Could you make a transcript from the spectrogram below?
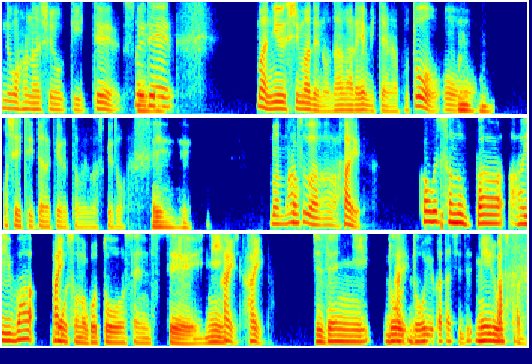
で、お話を聞いて、そえ。え、れで、まあ、入試までの流れみたいなことうん、をうん、お教えていただけると思いますけど、ええ、まあ、まか、ずは、はい、川口さんの場合は、はい、もうその後藤先生にはい、はい、事前にどう、はい。どういう形でメールをあ、したん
